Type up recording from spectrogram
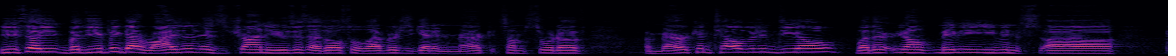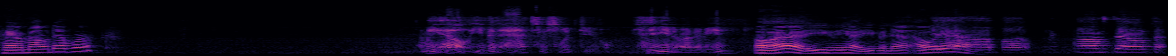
You so, you, but do you think that Rizin is trying to use this as also leverage to get an American, some sort of American television deal? Whether you know, maybe even uh, Paramount Network. I mean, hell, even Access would do. you know what I mean? Oh, hey, even yeah, even that. Oh yeah. but when it comes down to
